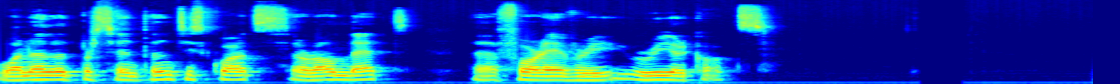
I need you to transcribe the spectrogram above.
100% anti-squats around that uh, for every rear cogs.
